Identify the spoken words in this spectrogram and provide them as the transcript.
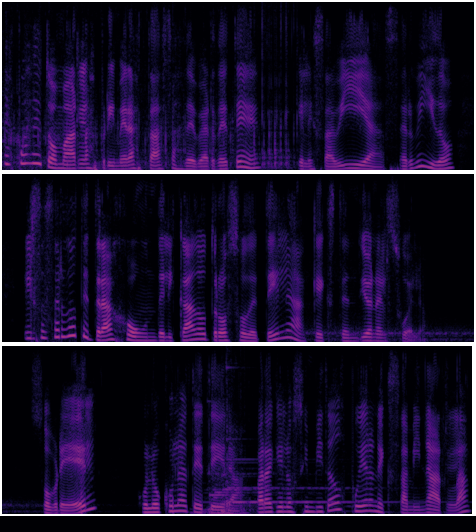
Después de tomar las primeras tazas de verde té que les había servido, el sacerdote trajo un delicado trozo de tela que extendió en el suelo. Sobre él colocó la tetera para que los invitados pudieran examinarla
